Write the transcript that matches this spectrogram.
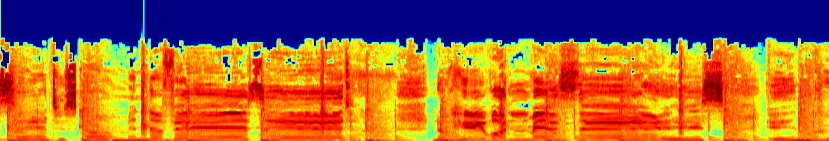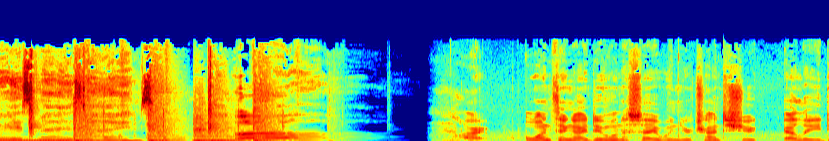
Santa's coming to visit. No, he wouldn't miss this in Christmas times. Oh. All right. One thing I do want to say when you're trying to shoot LED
